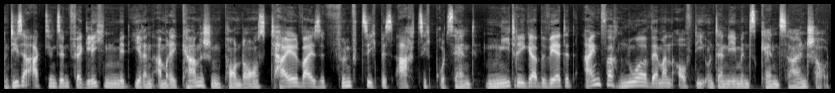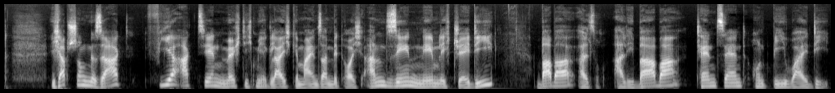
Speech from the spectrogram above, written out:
Und diese Aktien sind verglichen mit ihren amerikanischen Pendants teilweise 50 bis 80 Prozent niedriger bewertet, einfach nur, wenn man auf die Unternehmenskennzahlen schaut. Ich habe schon gesagt, vier Aktien möchte ich mir gleich gemeinsam mit euch ansehen, nämlich JD, Baba, also Alibaba, Tencent und BYD.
